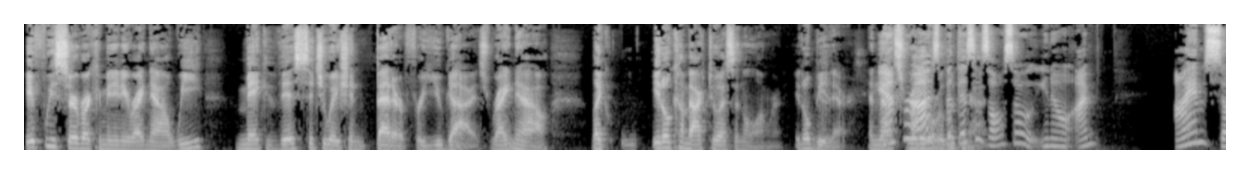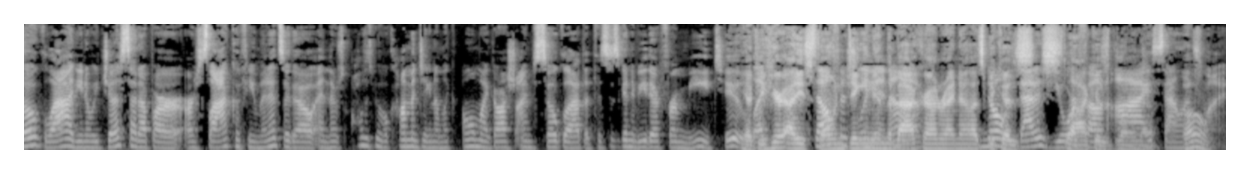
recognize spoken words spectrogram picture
if we serve our community right now we make this situation better for you guys right now. Like it'll come back to us in the long run. It'll be there. And and that's for really us but this at. is also you know i'm i am so glad you know we just set up our our slack a few minutes ago and there's all these people commenting and i'm like oh my gosh i'm so glad that this is going to be there for me too yeah, like, you hear Addie's phone dinging in the background right now, that's no because that is your Slack phone is i up. silence oh, mine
